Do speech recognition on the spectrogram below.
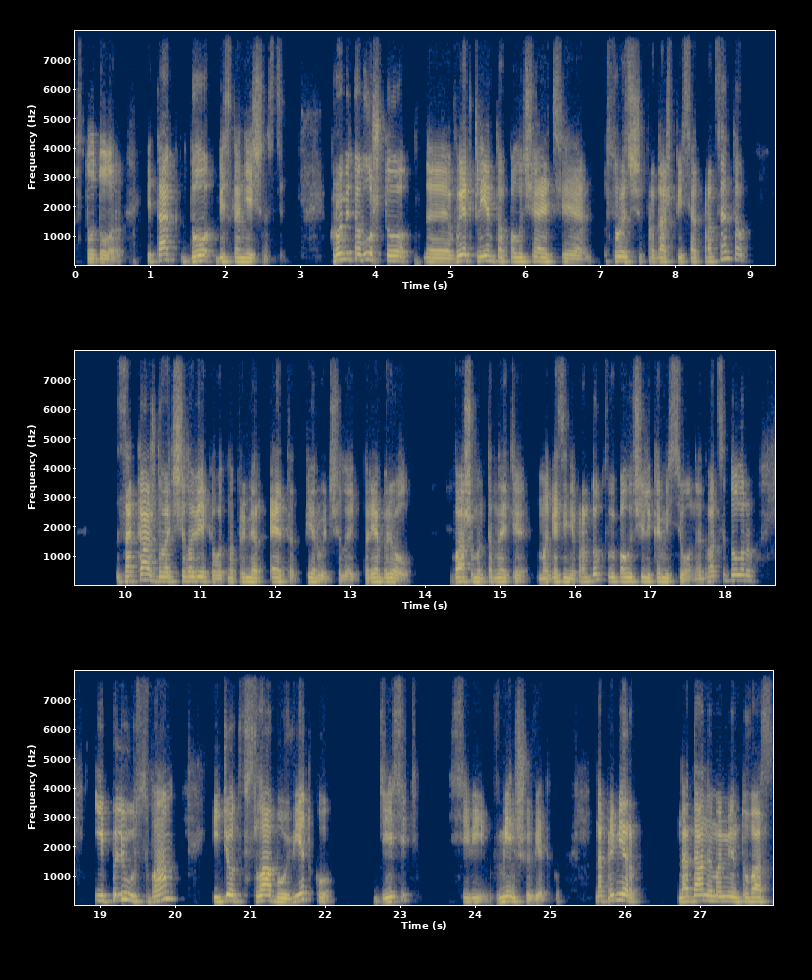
100 долларов. И так до бесконечности. Кроме того, что э, вы от клиентов получаете с розничных продаж 50%, за каждого человека, вот, например, этот первый человек приобрел в вашем интернете-магазине продукт, вы получили комиссионные 20 долларов, и плюс вам идет в слабую ветку 10 CV, в меньшую ветку. Например, на данный момент у вас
